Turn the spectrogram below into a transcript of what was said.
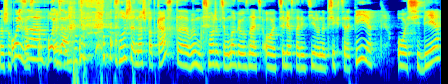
Нашего польза, подкаста. Польза, польза. Слушая наш подкаст, вы сможете многое узнать о телесно-ориентированной психотерапии, о себе,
